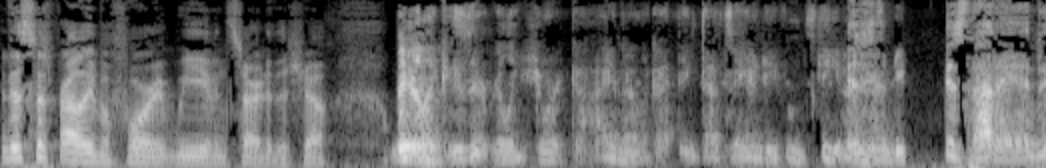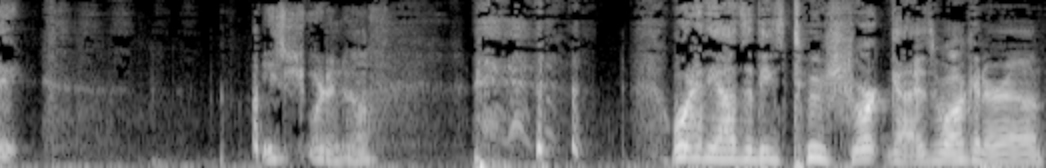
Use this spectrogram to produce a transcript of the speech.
This was probably before we even started the show. They're like, "Who's that really short guy?" And they're like, "I think that's Andy from Steve and Andy. Is that Andy? He's short enough." What are the odds of these two short guys walking around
